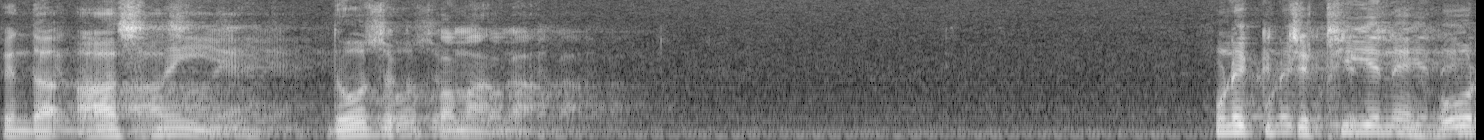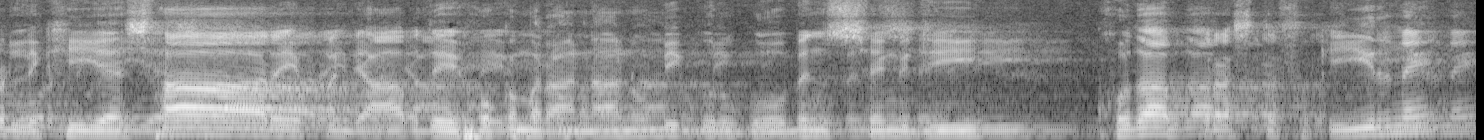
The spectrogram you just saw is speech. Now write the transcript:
ਕਹਿੰਦਾ ਆਸ ਨਹੀਂ ਹੈ, ਦੋਜ਼ਖ ਪਵਾਂਗਾ। ਹੁਣ ਇੱਕ ਚਿੱਠੀ ਇਹਨੇ ਹੋਰ ਲਿਖੀ ਹੈ, ਸਾਰੇ ਪੰਜਾਬ ਦੇ ਹੁਕਮਰਾਨਾਂ ਨੂੰ ਵੀ ਗੁਰੂ ਗੋਬਿੰਦ ਸਿੰਘ ਜੀ ਖੁਦਾ ਪ੍ਰਸਤ ਫਕੀਰ ਨੇ।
